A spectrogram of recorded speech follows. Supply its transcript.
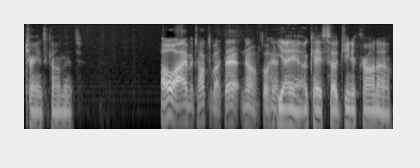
trans comments. Oh, I haven't talked about that. No, go ahead. Yeah, yeah. Okay, so Gina Carano.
